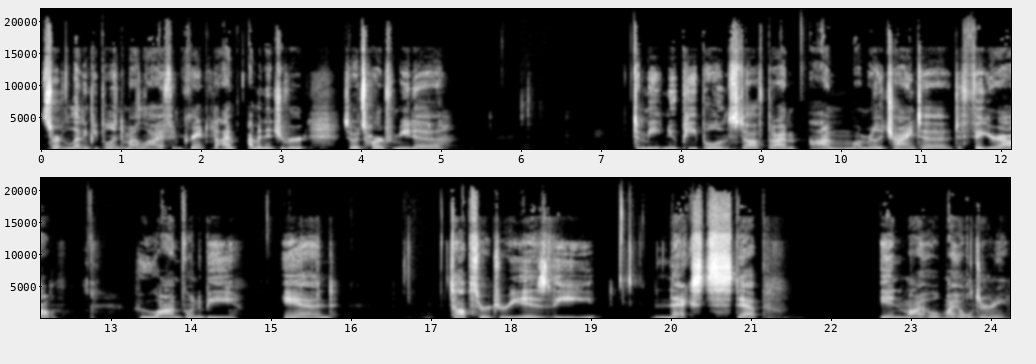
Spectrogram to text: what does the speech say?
start letting people into my life. And granted, I'm I'm an introvert, so it's hard for me to to meet new people and stuff. But I'm I'm I'm really trying to to figure out who I'm going to be and top surgery is the next step in my whole my whole journey.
